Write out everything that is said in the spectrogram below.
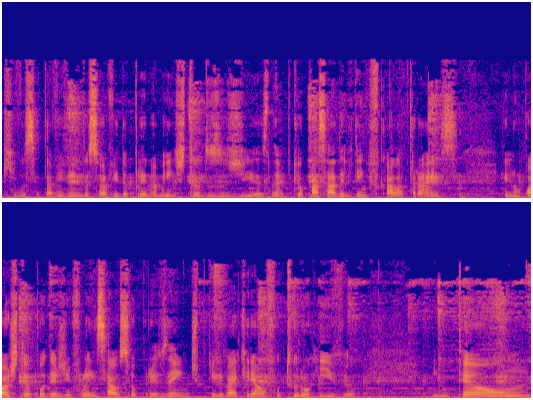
que você está vivendo a sua vida plenamente todos os dias, né? Porque o passado ele tem que ficar lá atrás. Ele não pode ter o poder de influenciar o seu presente, porque ele vai criar um futuro horrível. Então,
